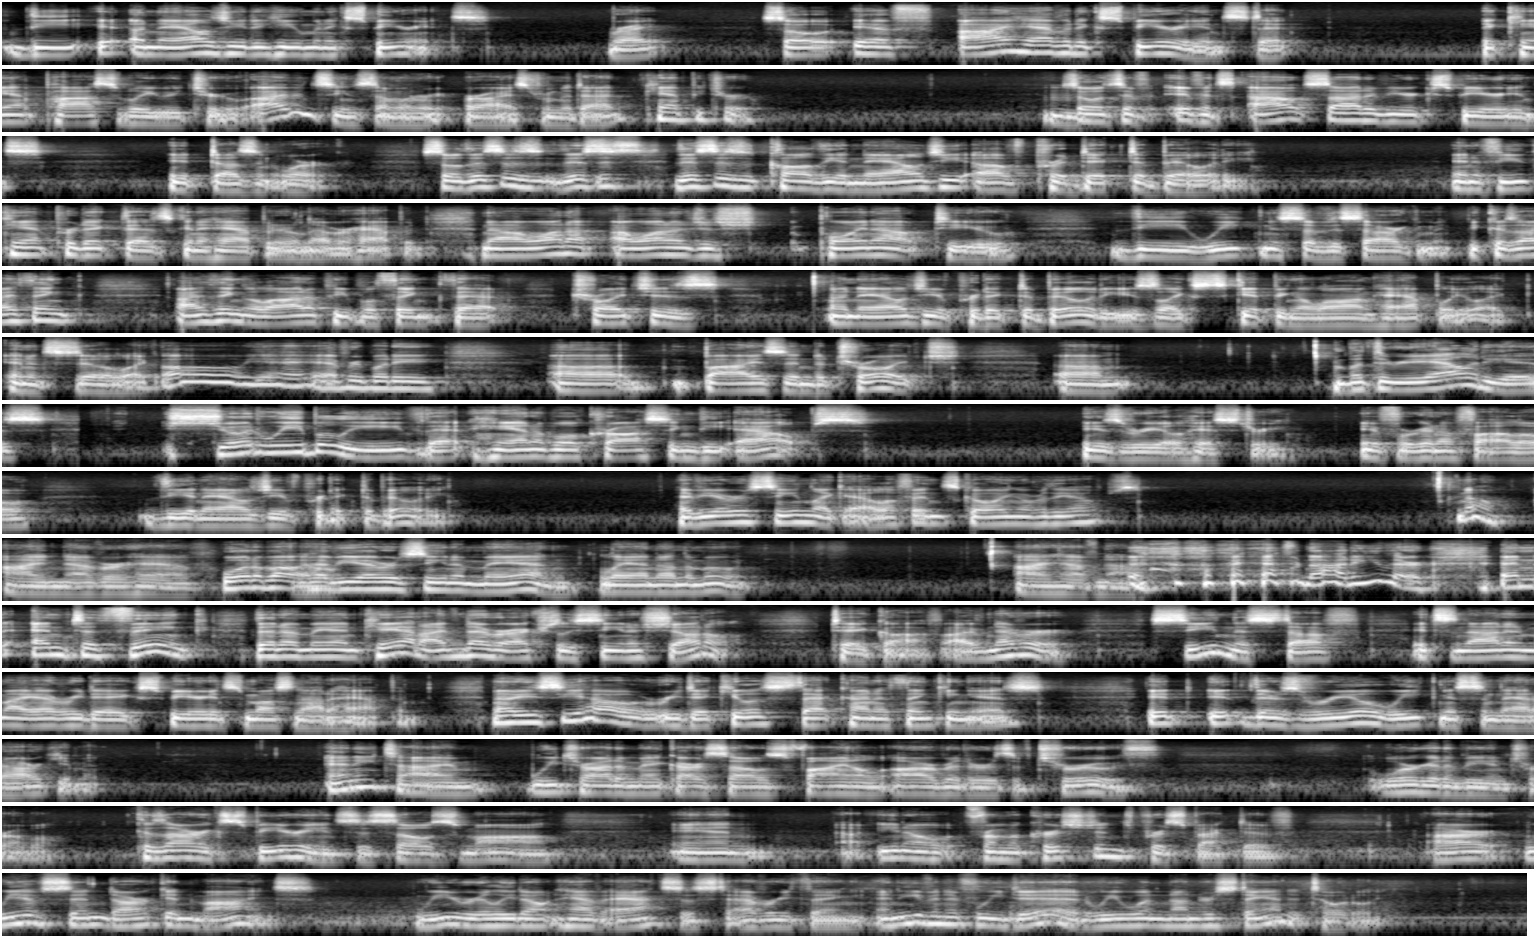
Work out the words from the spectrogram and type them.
the analogy to human experience, right? So if I haven't experienced it, it can't possibly be true. I haven't seen someone rise from the dead. Can't be true. Hmm. So it's if if it's outside of your experience, it doesn't work. So this is this this, is called the analogy of predictability. And if you can't predict that it's going to happen, it'll never happen. Now I want to I want to just sh- point out to you the weakness of this argument. Because I think I think a lot of people think that Troeltsch's analogy of predictability is like skipping along happily like and it's still like oh yeah everybody uh, buys into Troeltsch um, but the reality is should we believe that Hannibal crossing the Alps is real history if we're going to follow the analogy of predictability have you ever seen like elephants going over the Alps no I never have. what about No. have you ever seen a man land on the moon I have not. I have not either. And and to think that a man can, I've never actually seen a shuttle take off. I've never seen this stuff. It's not in my everyday experience, must not have happened. Now you see how ridiculous that kind of thinking is? It it there's real weakness in that argument. Anytime we try to make ourselves final arbiters of truth, we're going to be in trouble because our experience is so small. And, uh, you know, from a Christian perspective, our, we have sin darkened minds. We really don't have access to everything. And even if we did, we wouldn't understand it totally.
